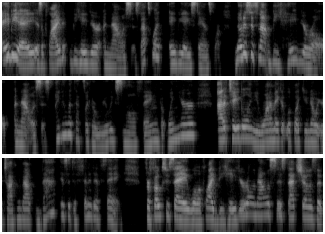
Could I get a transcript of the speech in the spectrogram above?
ABA is applied behavior analysis. That's what ABA stands for. Notice it's not behavioral analysis. I know that that's like a really small thing, but when you're at a table and you want to make it look like you know what you're talking about, that is a definitive thing. For folks who say, well, applied behavioral analysis, that shows that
